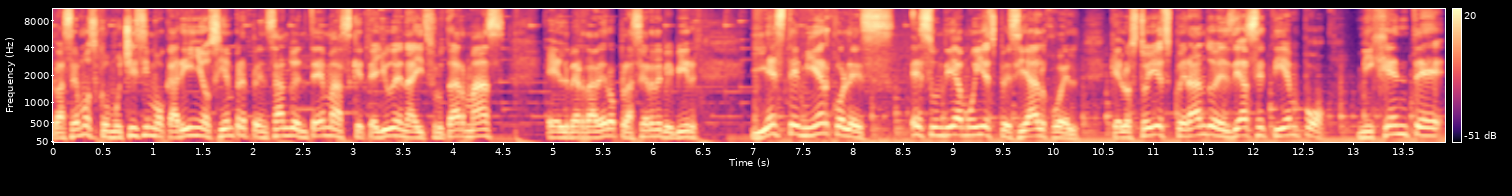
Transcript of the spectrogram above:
Lo hacemos con muchísimo cariño, siempre pensando en temas que te ayuden a disfrutar más el verdadero placer de vivir. Y este miércoles es un día muy especial, Joel, que lo estoy esperando desde hace tiempo. Mi gente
